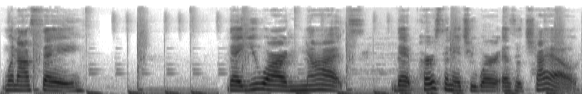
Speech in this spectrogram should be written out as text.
when I say that you are not that person that you were as a child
